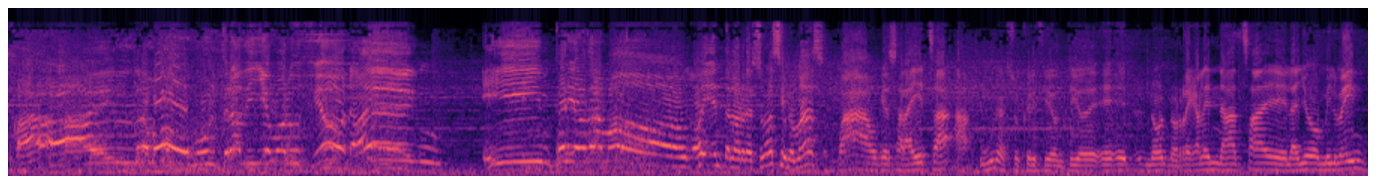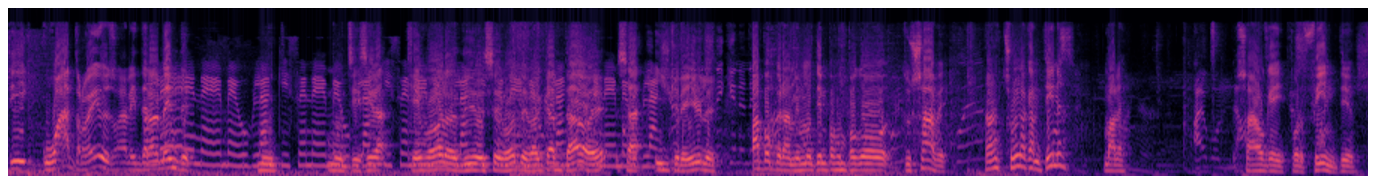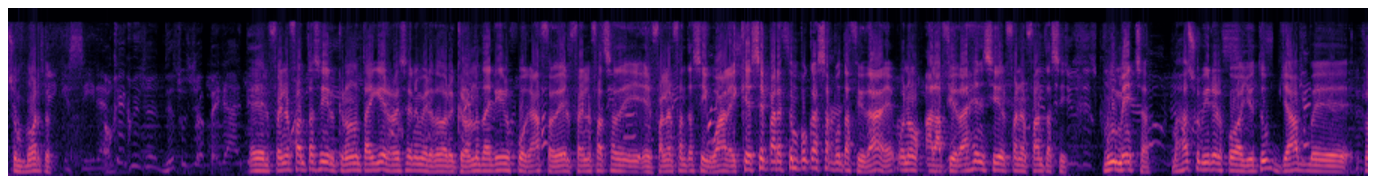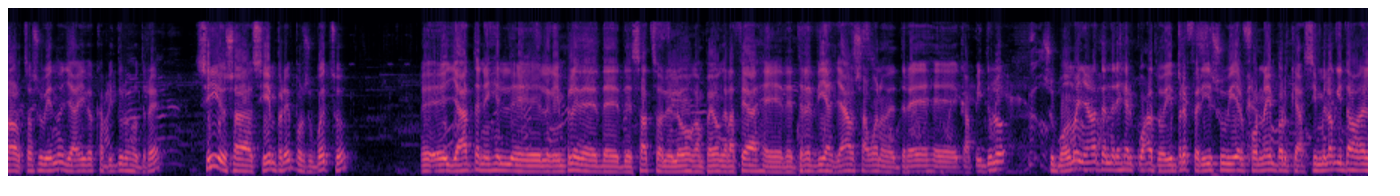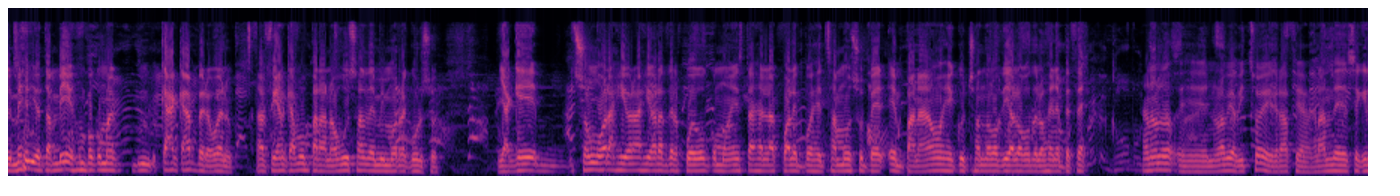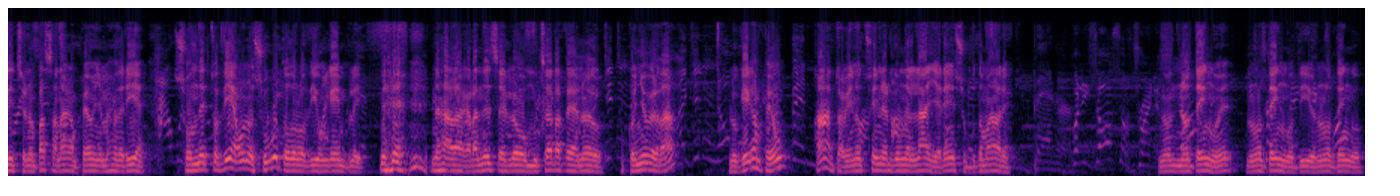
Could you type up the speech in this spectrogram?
¡Ay, el dragón! ¡Ultra evoluciona, eh! Imperio Dramón. Oye, entre los resumos y nomás Wow, que Sarai está a una suscripción, tío eh, eh, No nos regalen nada hasta el año 2024, eh O sea, literalmente. Muchísimas Qué mono, tío, ese bote Me ha encantado, eh O sea, increíble. Papo, pero al mismo tiempo es un poco... Tú sabes. Ah, en la cantina Vale. O sea, ok, por fin, tío Son muertos el Final Fantasy, el Chrono Tiger, Resident Evil 2 El Chrono Tiger, el juegazo, ¿eh? el, Final Fantasy, el Final Fantasy igual Es que se parece un poco a esa puta ciudad, ¿eh? Bueno, a la ciudad en sí del Final Fantasy Muy mecha ¿Vas a subir el juego a YouTube? Ya, eh, claro, está subiendo, ya hay dos capítulos o tres Sí, o sea, siempre, por supuesto eh, eh, ya tenéis el, gameplay de, de, de Saxon, el luego campeón, gracias eh, de tres días ya, o sea, bueno, de tres capítulos. Supongo mañana tendréis el cuarto y preferí subir el Fortnite porque así me lo he quitado del medio también, es un poco más caca, pero bueno, al fin y al cabo para no abusar del mismo recurso. Ya que son horas y horas y horas del juego como estas en las cuales pues estamos súper empanados escuchando los diálogos de los NPC. Ah, no, eh, no lo había visto, eh, gracias. Grande glitch, no pasa nada, campeón, ya me jodería. Son de estos días, bueno, subo todos los días un gameplay. nada, grande globo, muchas gracias de nuevo. Coño, ¿verdad? ¿Lo que, campeón? Ah, todavía no estoy en el Slayer, eh, su puta madre. No, no tengo, eh, no lo tengo, tío, no lo tengo.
